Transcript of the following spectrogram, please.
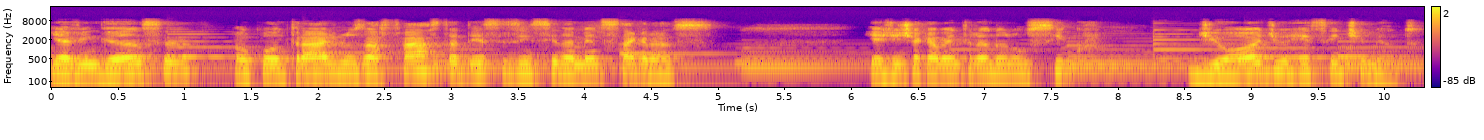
E a vingança, ao contrário, nos afasta desses ensinamentos sagrados. E a gente acaba entrando num ciclo de ódio e ressentimento.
